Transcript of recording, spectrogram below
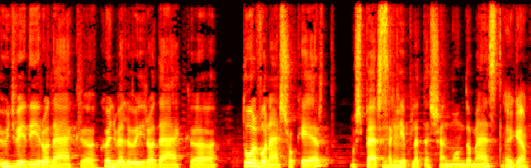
ügyvédi irodák, könyvelői irodák tolvonásokért, most persze uh-huh. képletesen mondom ezt, Igen.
